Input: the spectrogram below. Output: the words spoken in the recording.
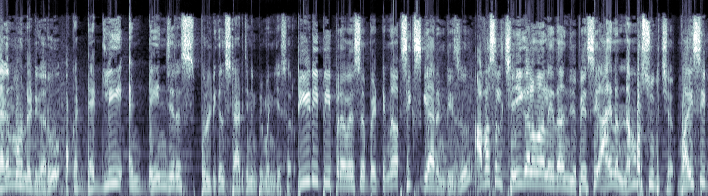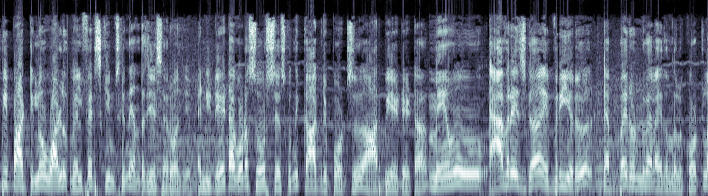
జగన్మోహన్ రెడ్డి గారు ఒక డెడ్లీ అండ్ డేంజరస్ పొలిటికల్ స్ట్రాటజీని ఇంప్లిమెంట్ చేశారు. టీడీపీ ప్రవేశపెట్టిన సిక్స్ గ్యారంటీస్ అవసలు అసలు చేయగలమా లేదా అని చెప్పేసి ఆయన నంబర్ చూపించారు. వైసీపీ పార్టీలో వాళ్ళు వెల్ఫేర్ స్కీమ్స్ కింద ఎంత చేశారు అని చెప్పి. అండ్ ఈ డేటా కూడా సోర్స్ చేసుకుంది కాగ్ రిపోర్ట్స్ ఆర్బీఐ డేటా మేము యావరేజ్గా ఎవ్రీ ఇయర్ డెబ్బై రెండు వేల ఐదు వందల కోట్ల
